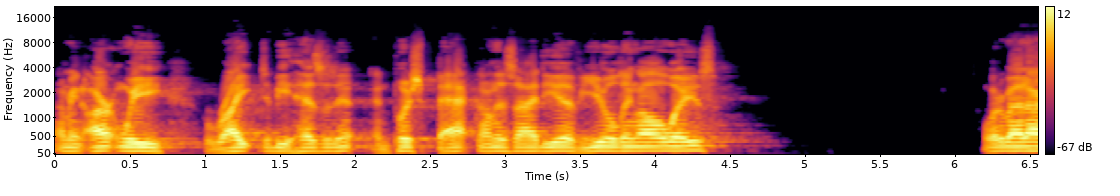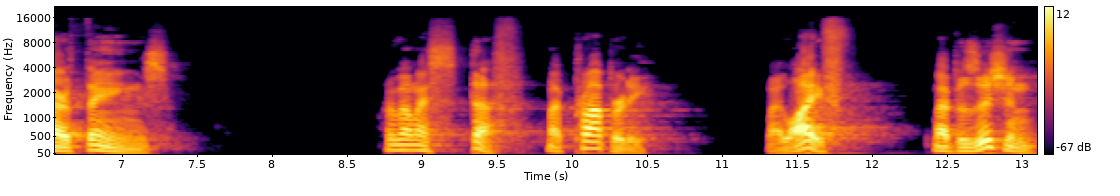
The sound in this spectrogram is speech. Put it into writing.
I mean, aren't we right to be hesitant and push back on this idea of yielding always? What about our things? What about my stuff, my property, my life, my position?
